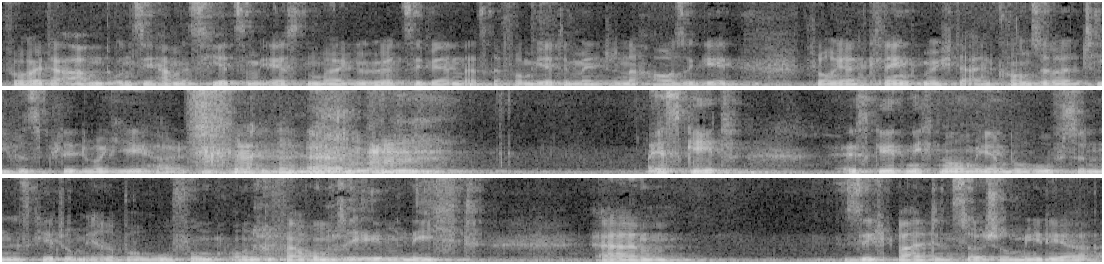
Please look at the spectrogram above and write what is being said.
für heute Abend und Sie haben es hier zum ersten Mal gehört. Sie werden als reformierte Menschen nach Hause gehen. Florian Klenk möchte ein konservatives Plädoyer halten. ähm, es, geht, es geht nicht nur um Ihren Beruf, sondern es geht um Ihre Berufung und warum Sie eben nicht ähm, sich bald in Social Media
